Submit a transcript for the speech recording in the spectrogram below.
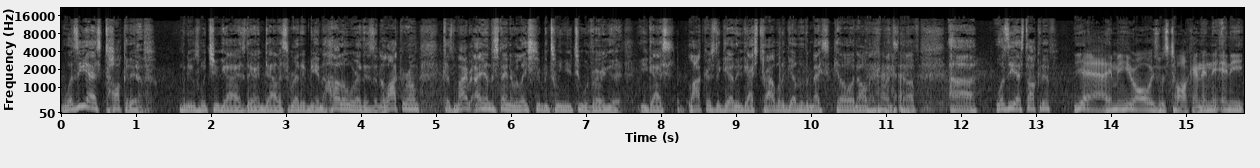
was he as talkative? When he was with you guys there in Dallas, whether it be in the huddle, whether it's in the locker room. Because my, I understand the relationship between you two were very good. You guys lockers together, you guys travel together to Mexico and all that fun stuff. Uh, was he as talkative? Yeah, I mean, he always was talking, and and he,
